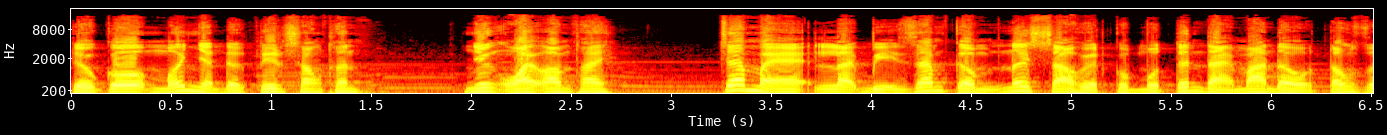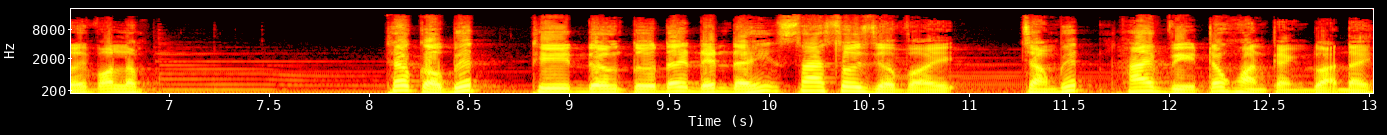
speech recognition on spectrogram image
tiểu cô mới nhận được tin song thân. Nhưng oái oăm thay, cha mẹ lại bị giam cầm nơi xào huyệt của một tên đại ma đầu trong giới võ lâm. Theo cậu biết thì đường từ đây đến đấy xa xôi dựa vậy, chẳng biết hai vị trong hoàn cảnh đoạn đầy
